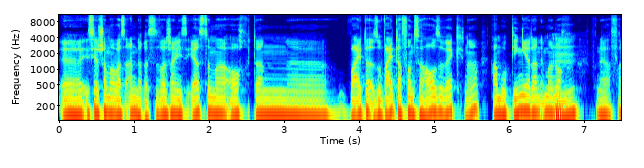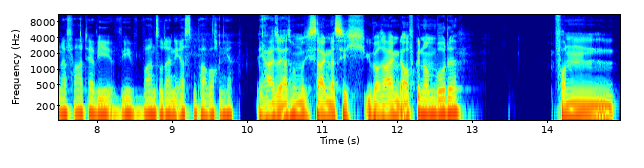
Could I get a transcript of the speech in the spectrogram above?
äh, ist ja schon mal was anderes. Das ist wahrscheinlich das erste Mal auch dann äh, weiter, also weiter von zu Hause weg. Ne? Hamburg ging ja dann immer noch mhm. von, der, von der Fahrt her. Wie, wie waren so deine ersten paar Wochen hier? Ja, also erstmal muss ich sagen, dass ich überragend aufgenommen wurde. Von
